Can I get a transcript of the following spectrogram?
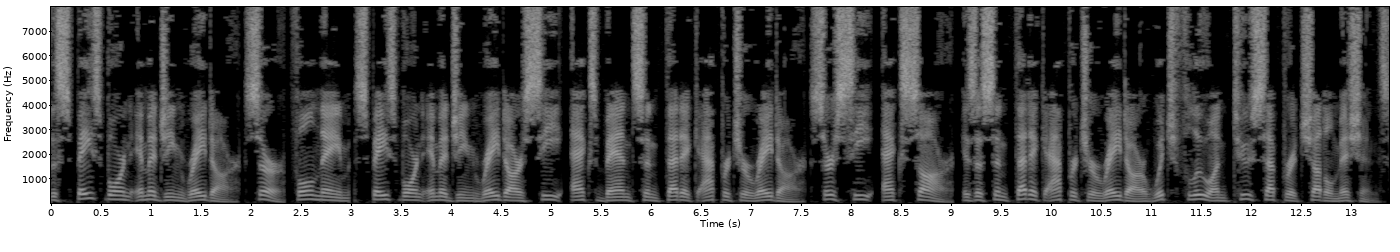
The Spaceborne Imaging Radar SIR full name Spaceborne Imaging Radar C, X-band Synthetic Aperture Radar C, X is a synthetic aperture radar which flew on two separate shuttle missions.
